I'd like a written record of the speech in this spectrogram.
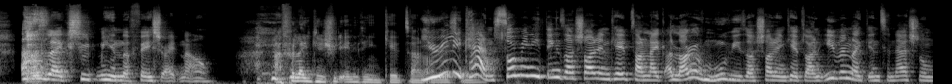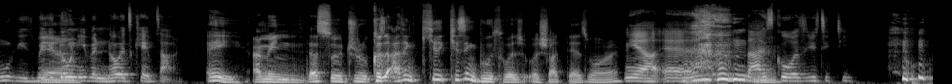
I was like, "Shoot me in the face right now." I feel like you can shoot anything in Cape Town. You really can. So many things are shot in Cape Town. Like a lot of movies are shot in Cape Town, even like international movies where Yeah. you don't even know it's Cape Town. Hey, I mean that's so true. Cause I think Ki- Kissing Booth was was shot there as well, right? Yeah, uh, the high school was UCT.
